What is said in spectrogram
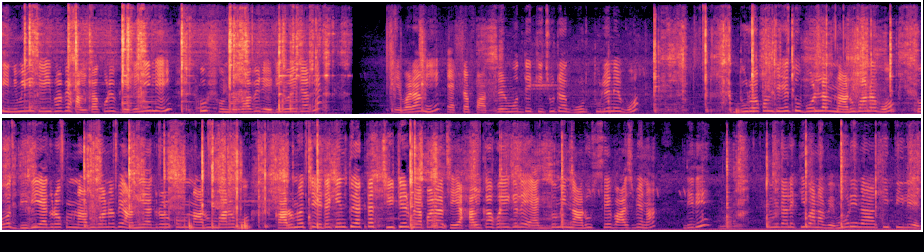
তিন মিনিট এইভাবে হালকা করে ভেজে নিলেই খুব সুন্দরভাবে রেডি হয়ে যাবে। এবার আমি একটা পাত্রের মধ্যে কিছুটা গুড় তুলে নেব। দু রকম যেহেতু বললাম নাড়ু বানাবো, তো দিদি একরকম নাড়ু বানাবে, আমি একরকম নাড়ু বানাবো। কারণ হচ্ছে এটা কিন্তু একটা চিটের ব্যাপার আছে, হালকা হয়ে গেলে একদমই নাড়ুর শেপ আসবে না। দিদি? তুমি তাহলে কি বানাবে? মুড়ি না কি তিলের?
